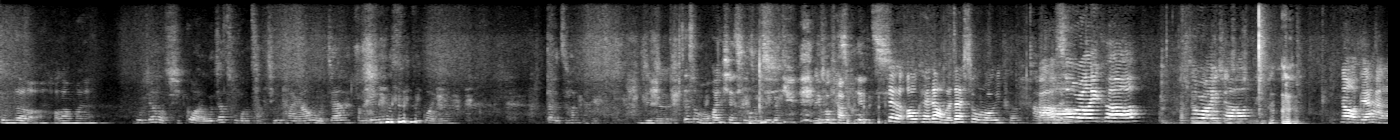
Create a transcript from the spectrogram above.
真的好浪漫。我家好奇怪，我家厨房长青苔，然后我家房间跟水族馆一样。到底在哪里？这个这是魔幻现实主义的一部卡片。这个 OK，让我们再素揉一颗。好，素肉一颗，素肉一颗。那我直接喊了。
